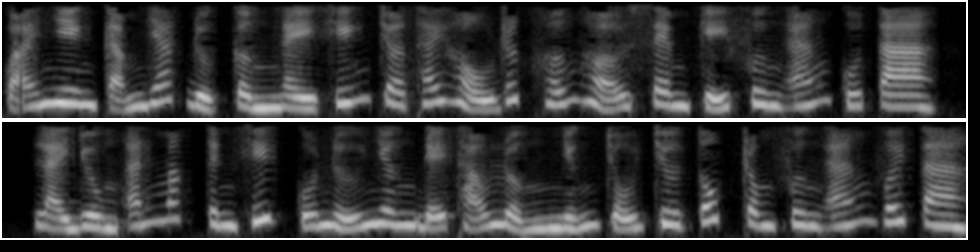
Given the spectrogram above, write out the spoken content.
quả nhiên cảm giác được cần này khiến cho Thái Hậu rất hớn hở xem kỹ phương án của ta lại dùng ánh mắt tinh khiết của nữ nhân để thảo luận những chỗ chưa tốt trong phương án với ta,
